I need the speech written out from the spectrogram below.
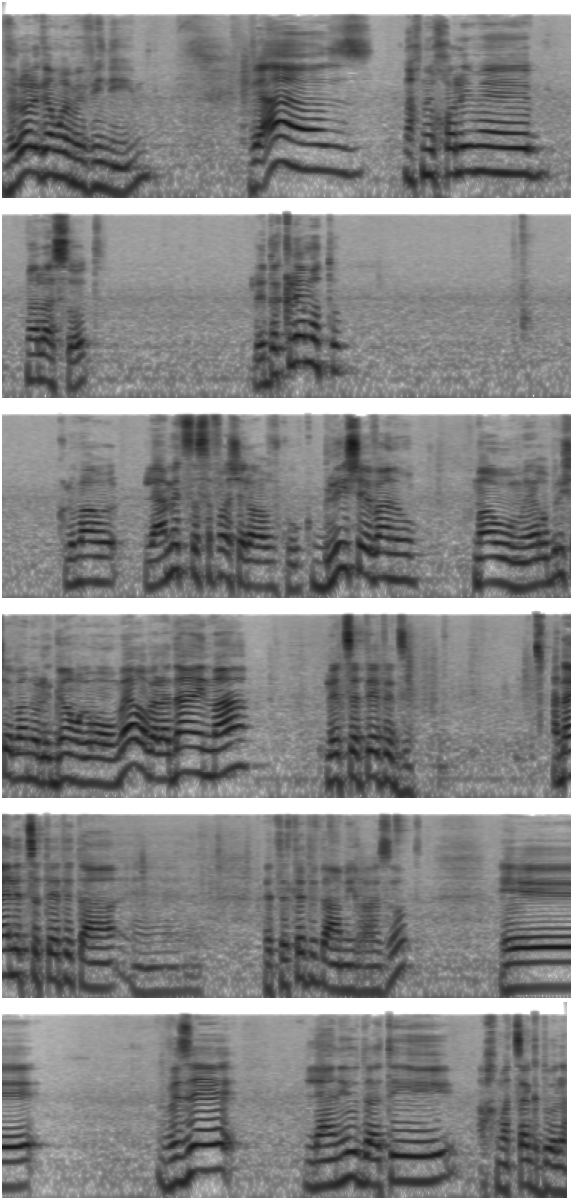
ולא לגמרי מבינים, ואז אנחנו יכולים, אה, מה לעשות? לדקלם אותו. כלומר, לאמץ את השפה של הרב קוק, בלי שהבנו מה הוא אומר, בלי שהבנו לגמרי מה הוא אומר, אבל עדיין מה? לצטט את זה. עדיין לצטט את, ה, אה, לצטט את האמירה הזאת. אה, וזה, לעניות דעתי, החמצה גדולה.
